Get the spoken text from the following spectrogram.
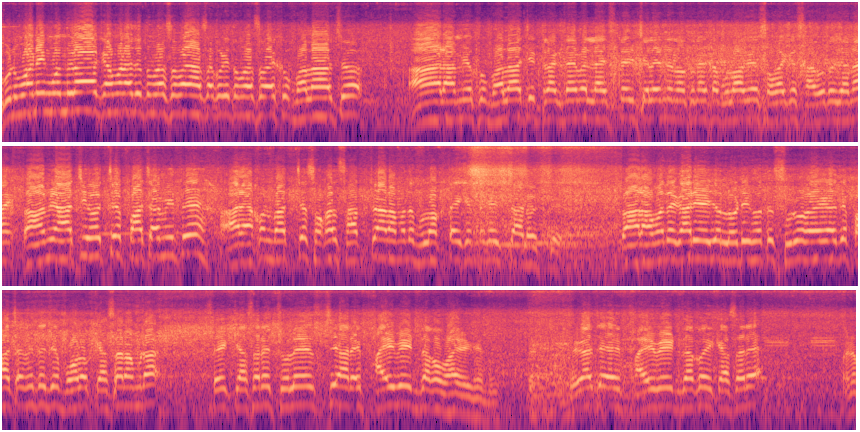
গুড মর্নিং বন্ধুরা কেমন আছো তোমরা সবাই? আশা করি তোমরা সবাই খুব ভালো আছো। আর আমিও খুব ভালো আছি ট্রাক ড্রাইভার লাইফস্টাইল চ্যানেলে নতুন একটা ব্লগে সবাইকে স্বাগত জানাই। তা আমি আছি হচ্ছে পাঁচামিতে, আর এখন বাচ্চা সকাল সাতটা আর আমাদের ব্লগটা এখান থেকে স্টার্ট হচ্ছে। তো আর আমাদের গাড়ি এই যে লোডিং হতে শুরু হয়ে গেছে, পাঁচামিতে যে বড় ক্যাসার আমরা, সেই ক্যাসারে চলে এসেছি। আর এই ফাইভ এইট দেখো ভাই এখানে। ঠিক আছে? এই ফাইভ এইট দেখো এই ক্যাসারে। মানে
